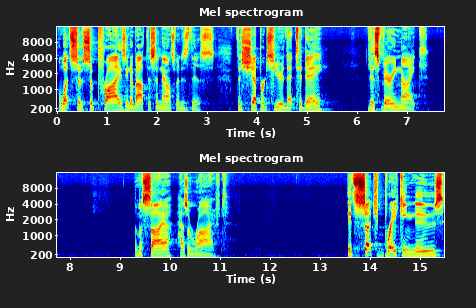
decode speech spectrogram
And what's so surprising about this announcement is this the shepherds hear that today this very night, the Messiah has arrived. It's such breaking news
